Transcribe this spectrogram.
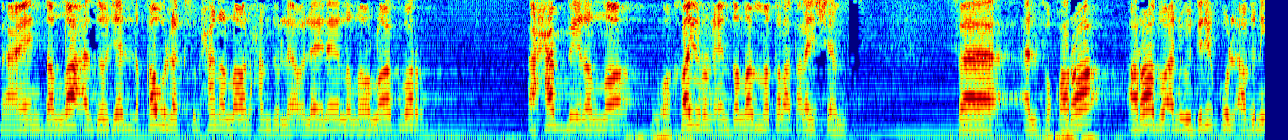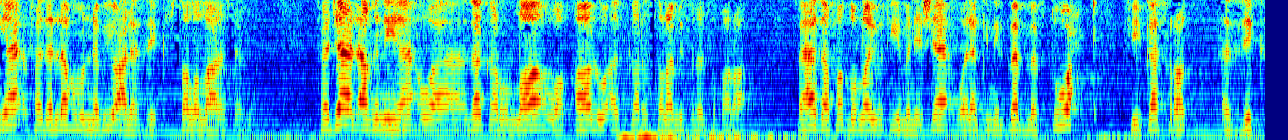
فعند الله عز وجل قولك سبحان الله والحمد لله ولا إله إلا الله والله أكبر. أحب إلى الله وخير عند الله مما طلعت عليه الشمس. فالفقراء أرادوا أن يدركوا الأغنياء فدلهم النبي على الذكر صلى الله عليه وسلم. فجاء الأغنياء وذكروا الله وقالوا أذكار الصلاة مثل الفقراء. فهذا فضل الله يؤتيه من يشاء ولكن الباب مفتوح في كثرة الذكر.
